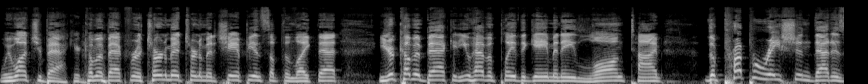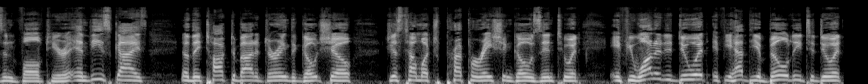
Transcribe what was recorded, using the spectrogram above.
We want you back. You're coming back for a tournament, tournament champion, something like that. You're coming back, and you haven't played the game in a long time the preparation that is involved here. And these guys, you know, they talked about it during the GOAT show, just how much preparation goes into it. If you wanted to do it, if you had the ability to do it,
